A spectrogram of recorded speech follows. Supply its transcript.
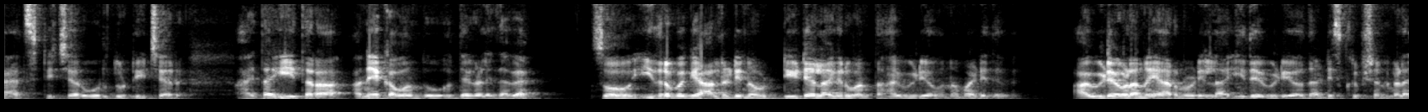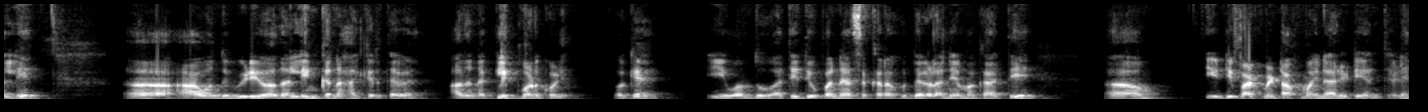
maths teacher Urdu teacher ಆಯಿತಾ? ಈ ಥರ ಅನೇಕ ಒಂದು ಹುದ್ದೆಗಳಿದ್ದಾವೆ ಸೊ ಇದರ ಬಗ್ಗೆ ಆಲ್ರೆಡಿ ನಾವು ಡೀಟೇಲ್ ಆಗಿರುವಂತಹ ವಿಡಿಯೋವನ್ನು ಮಾಡಿದ್ದೇವೆ. ಆ ವಿಡಿಯೋಗಳನ್ನು ಯಾರು ನೋಡಿಲ್ಲ, ಇದೇ ವಿಡಿಯೋದ ಡಿಸ್ಕ್ರಿಪ್ಷನ್ಗಳಲ್ಲಿ ಆ, ಒಂದು ವಿಡಿಯೋದ ಲಿಂಕನ್ನು ಹಾಕಿರ್ತೇವೆ. ಅದನ್ನು ಕ್ಲಿಕ್ ಮಾಡ್ಕೊಳ್ಳಿ. ಓಕೆ? ಈ ಒಂದು ಅತಿಥಿ ಉಪನ್ಯಾಸಕರ ಹುದ್ದೆಗಳ ನೇಮಕಾತಿ ಈ ಡಿಪಾರ್ಟ್ಮೆಂಟ್ ಆಫ್ ಮೈನಾರಿಟಿ ಅಂತೇಳಿ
